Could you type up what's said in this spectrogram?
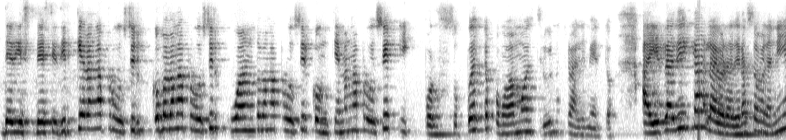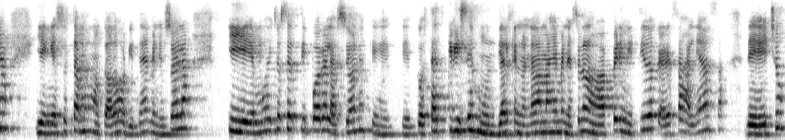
de decidir qué van a producir, cómo van a producir, cuándo van a producir, con quién van a producir y, por supuesto, cómo vamos a distribuir nuestros alimentos. Ahí radica la verdadera soberanía y en eso estamos montados ahorita en Venezuela y hemos hecho ese tipo de relaciones que, que toda esta crisis mundial, que no es nada más en Venezuela, nos ha permitido crear esas alianzas. De hecho,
